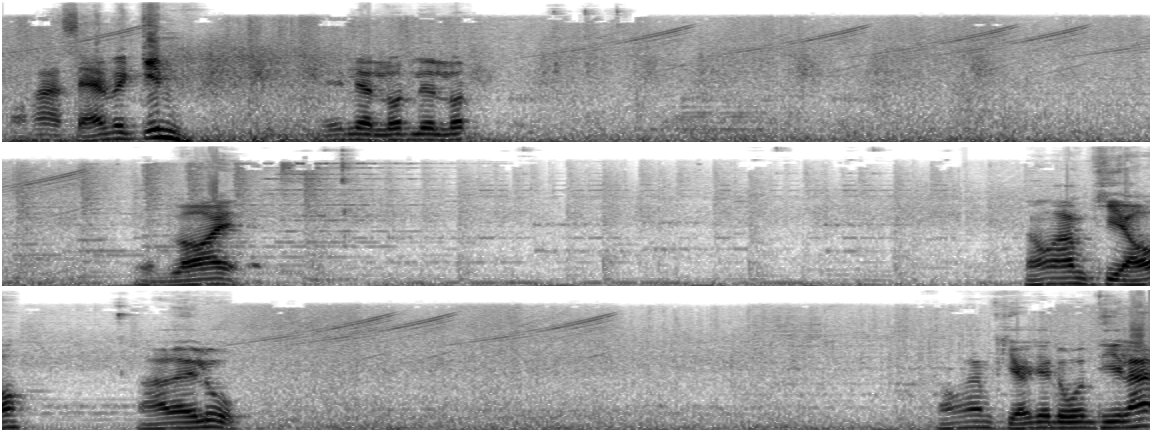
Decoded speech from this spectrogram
เอาห้าแสนไปกินนี่เลื่อดลดเลื่อดลดเรียบร้อย น้องอ้ามเขียวมาเลยลูก น้องอ้ามเขียวจะโดนทีละ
